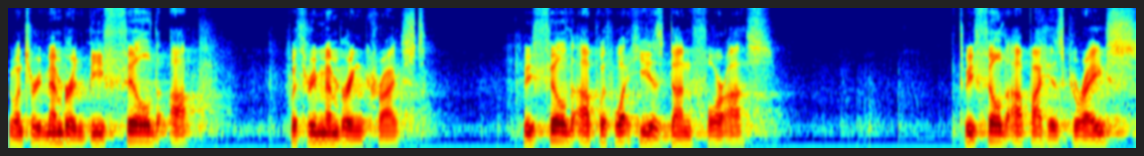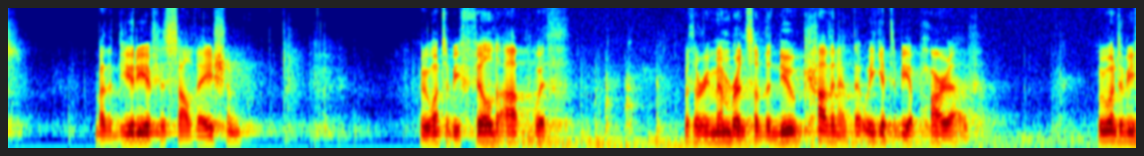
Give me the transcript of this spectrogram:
We want to remember and be filled up with remembering Christ. To be filled up with what he has done for us. To be filled up by his grace, by the beauty of his salvation. We want to be filled up with with a remembrance of the new covenant that we get to be a part of. We want to be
